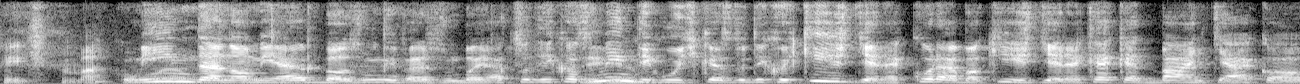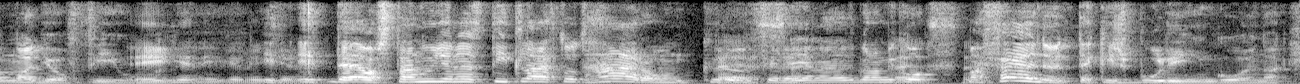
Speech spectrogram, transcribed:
igen, Minden, ami ebbe az univerzumban játszódik, az igen. mindig úgy kezdődik, hogy kisgyerek, korábban kisgyerekeket bántják a nagyobb fiúk. Igen, igen, igen. Itt, de aztán ugyanezt itt látod három különféle Persze. jelenetben, amikor Persze. már felnőttek is bullyingolnak.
